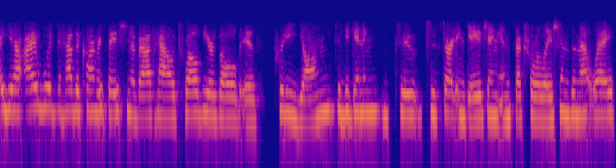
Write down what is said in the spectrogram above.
Know, I would have the conversation about how 12 years old is pretty young to beginning to to start engaging in sexual relations in that way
